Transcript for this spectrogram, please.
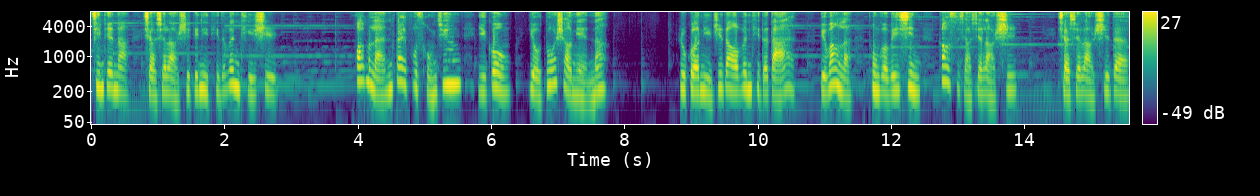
今天呢，小学老师给你提的问题是：花木兰代父从军一共有多少年呢？如果你知道问题的答案，别忘了通过微信。告诉小雪老师，小雪老师的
